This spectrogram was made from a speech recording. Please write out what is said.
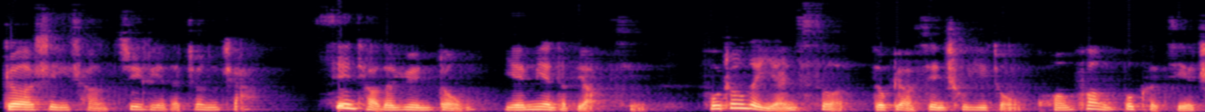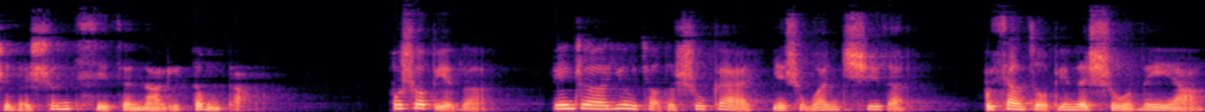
这是一场剧烈的挣扎，线条的运动、颜面的表情、服装的颜色，都表现出一种狂放不可节制的生气在那里动荡。不说别的。连着右脚的树干也是弯曲的，不像左边的树那样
